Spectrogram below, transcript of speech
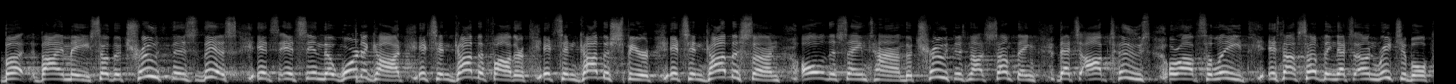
but by me. So the truth is this it's, it's in the Word of God, it's in God the Father, it's in God the Spirit, it's in God the Son, all at the same time. The truth is not something that's obtuse or obsolete, it's not something that's unreachable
